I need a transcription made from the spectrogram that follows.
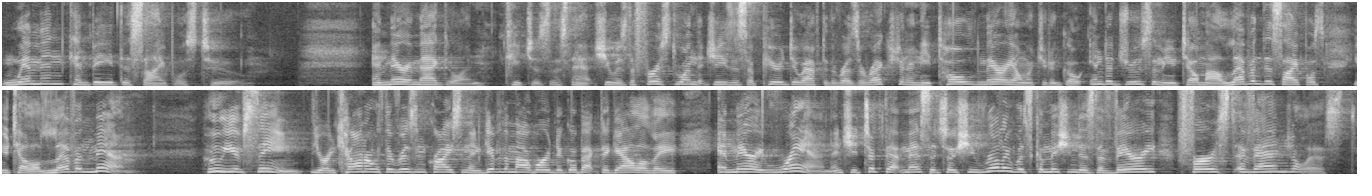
women can be disciples too. And Mary Magdalene teaches us that. She was the first one that Jesus appeared to after the resurrection, and he told Mary, I want you to go into Jerusalem and you tell my 11 disciples, you tell 11 men who you've seen, your encounter with the risen Christ, and then give them my word to go back to Galilee. And Mary ran and she took that message. So she really was commissioned as the very first evangelist.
